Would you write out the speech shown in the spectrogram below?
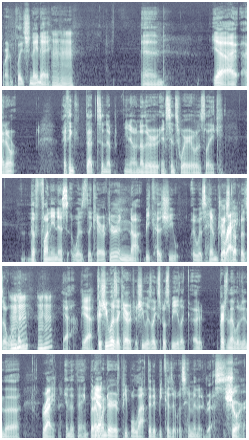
Martin played Shanae. Mm-hmm. And yeah, I I don't. I think that's an you know another instance where it was like the funniness was the character and not because she it was him dressed Right. up as a woman. Mm-hmm. Yeah, Yeah. because she was a character. She was like supposed to be like a person that lived in the Right. in the thing. But I wonder if people laughed at it because it was him in a dress. Sure,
